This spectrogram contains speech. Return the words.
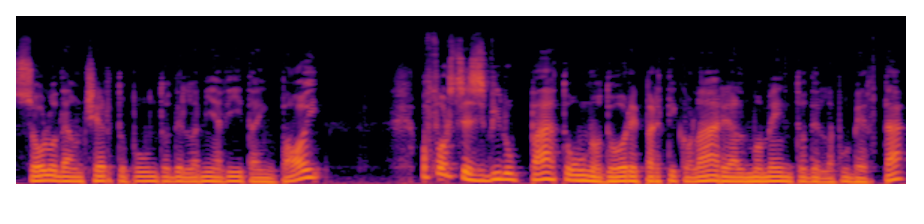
solo da un certo punto della mia vita in poi? Ho forse sviluppato un odore particolare al momento della pubertà?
